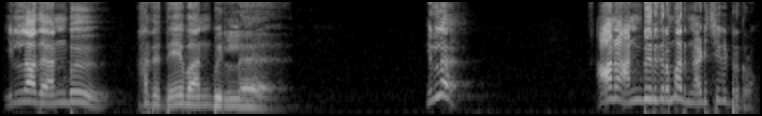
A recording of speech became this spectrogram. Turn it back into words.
இல்லாத அன்பு அது தேவ அன்பு இல்லை. இல்லை. ஆனால் அன்பு இருக்கிற மாதிரி நடிச்சுக்கிட்டு இருக்கிறோம்.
